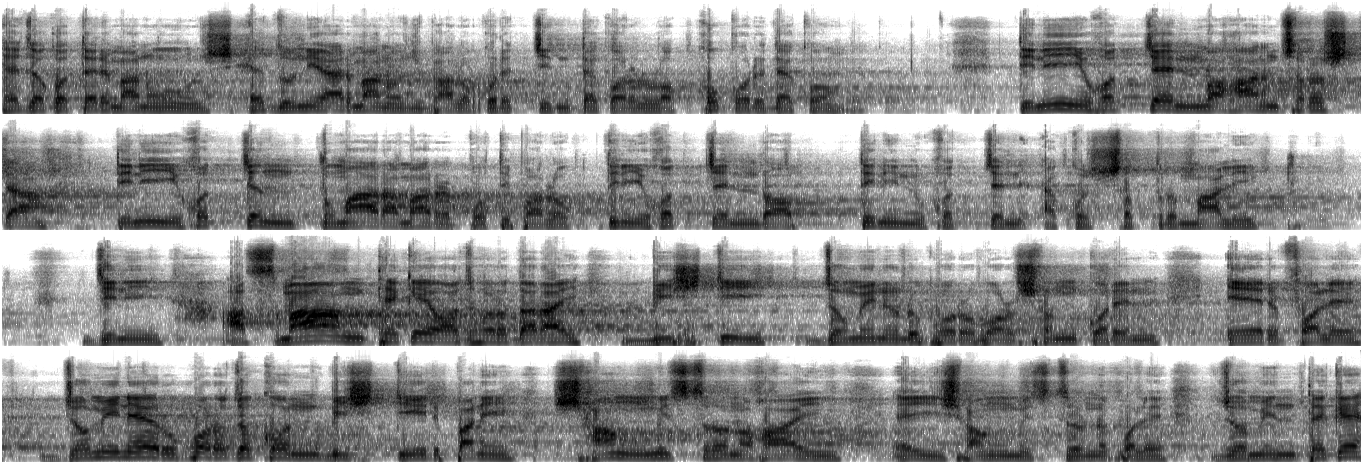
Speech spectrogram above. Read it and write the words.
হে জগতের মানুষ, হে দুনিয়ার মানুষ, ভালো করে চিন্তা কর, লক্ষ্য করে দেখো। তিনি হচ্ছেন মহান স্রষ্টা, তিনি হচ্ছেন তোমার আমার প্রতিপালক, তিনি হচ্ছেন রব, তিনি হচ্ছেন একশত্র মালিক। যিনি আসমান থেকে অঝর দ্বারায় বৃষ্টি জমিনের উপর বর্ষণ করেন, এর ফলে জমিনের উপর যখন বৃষ্টির পানি সংমিশ্রণ হয়, এই সংমিশ্রণের ফলে জমিন থেকে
